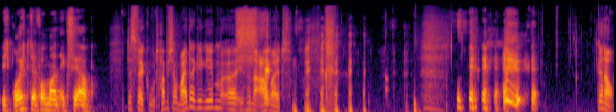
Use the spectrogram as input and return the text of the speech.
ich bräuchte davon mal ein Exerpt. Das wäre gut. Habe ich auch weitergegeben, äh, ist in der Arbeit. genau.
